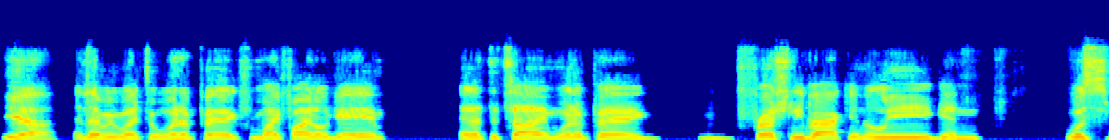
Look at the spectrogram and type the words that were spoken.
yeah, and then we went to Winnipeg for my final game. And at the time, Winnipeg, freshly back in the league, and was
